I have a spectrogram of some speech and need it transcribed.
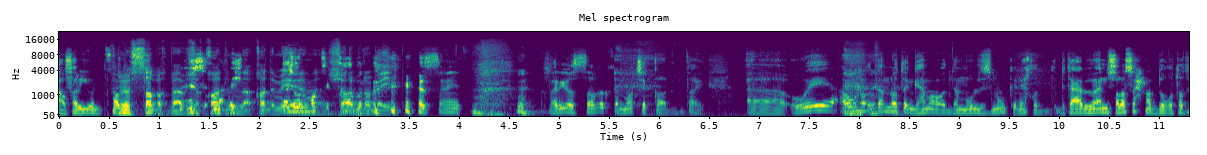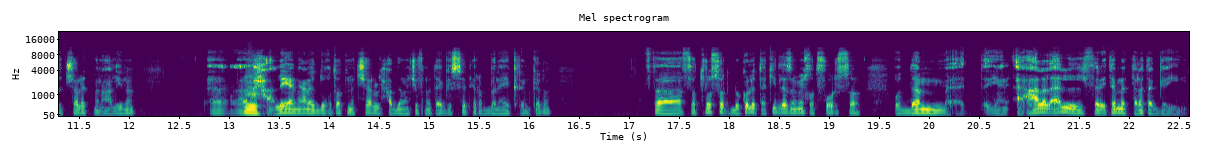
أو فريقه فريق السابق السابق بقى مش القادم. لا قادم إيه الماتش القادم. بعيد بس فريقه السابق في الماتش القادم طيب آه و أو قدام نوتنجهام أو قدام وولفز ممكن ياخد بتاع بما إن خلاص إحنا الضغوطات اتشالت من علينا آه. حاليا يعني الضغوطات متشالة لحد ما نشوف نتائج السيتي ربنا يكرم كده ف- فتروسارد بكل تأكيد لازم ياخد فرصة قدام يعني على الأقل الفريقين الثلاثه الجايين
